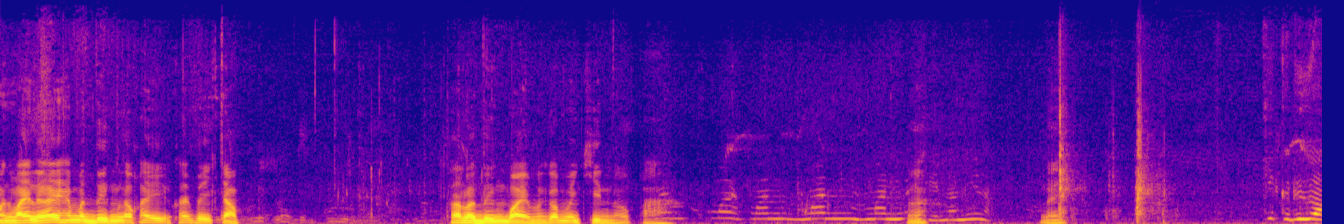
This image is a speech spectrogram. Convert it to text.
มันไว้เลยให้มันดึงแล้วค่อยค่อยไปจับ ถ้าเราดึงบ่อยมันก็ไม่กินแล้วปลามันมันมันมันไม่ฮะกินอันนี้น่ะไหนที่กระเดือง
